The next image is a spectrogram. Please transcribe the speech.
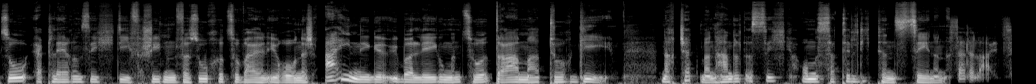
So erklären sich die verschiedenen Versuche, zuweilen ironisch, einige Überlegungen zur Dramaturgie. Nach Chatman handelt es sich um Satellitenszenen, Satellites,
